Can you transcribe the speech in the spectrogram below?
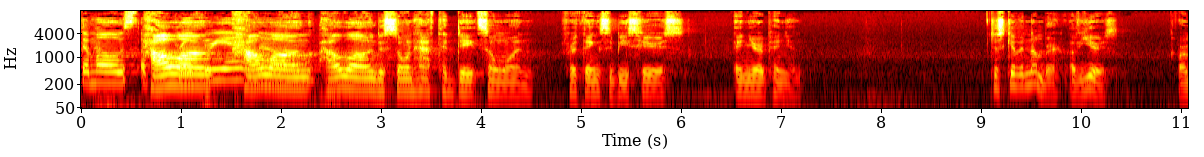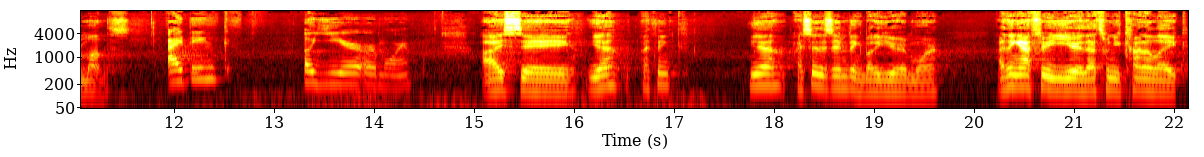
the most how long how No. long how long does someone have to date someone for things to be serious in your opinion just give a number of years or months I think a year or more. i say yeah i think yeah i say the same thing about a year or more i think after a year that's when you kind of like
